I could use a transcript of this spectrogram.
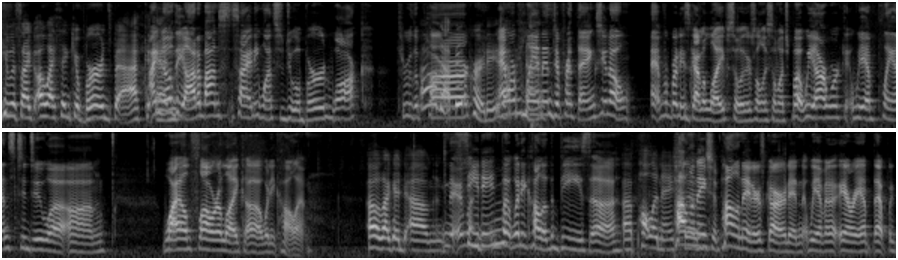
he was like, "Oh, I think your bird's back." I know the Audubon Society wants to do a bird walk through the Oh, park. that'd be pretty. And That'd we're planning nice. different things. You know, everybody's got a life, so there's only so much. But we are working. We have plans to do a um, wildflower, like uh, what do you call it? Oh, like a um, seeding, But what do you call it? The bees. Uh, uh, pollination. pollination, pollinators garden. We have an area that we,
